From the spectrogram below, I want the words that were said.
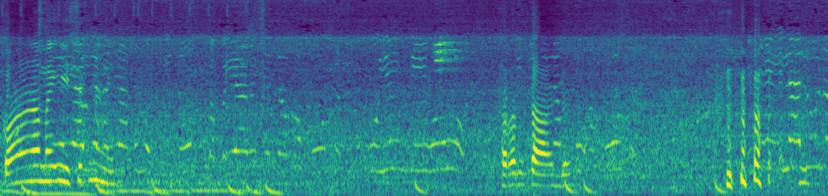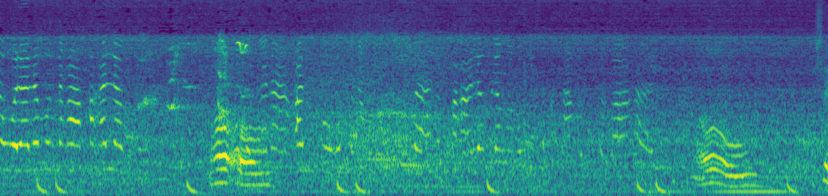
Kung ano na may isip niyan eh. na. Tarantado. Ako. Eh, lalo na, wala namang nakakaalam. Oo. Sa bahay. Oo. Kasi,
